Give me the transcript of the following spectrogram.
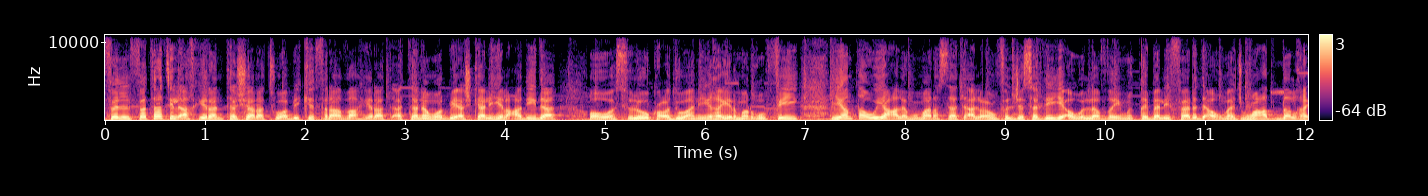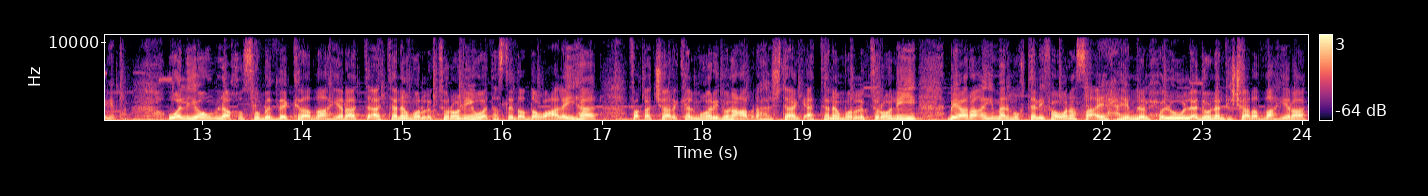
في الفترة الأخيرة انتشرت وبكثرة ظاهرة التنمر بأشكاله العديدة وهو سلوك عدواني غير مرغوب فيه ينطوي على ممارسة العنف الجسدي أو اللفظي من قبل فرد أو مجموعة ضد الغير. واليوم نخص بالذكر ظاهرة التنمر الإلكتروني وتسليط الضوء عليها فقد شارك المغردون عبر هاشتاج التنمر الإلكتروني بآرائهم المختلفة ونصائحهم للحلول دون انتشار الظاهرة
